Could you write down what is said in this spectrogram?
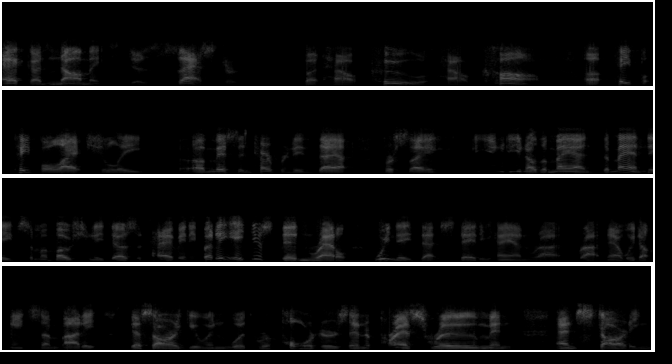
economic disaster, but how cool, how calm. Uh, people people actually uh, misinterpreted that for saying you, you know the man the man needs some emotion. He doesn't have any but he, he just didn't rattle. We need that steady hand right right now. We don't need somebody that's arguing with reporters in a press room and and starting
